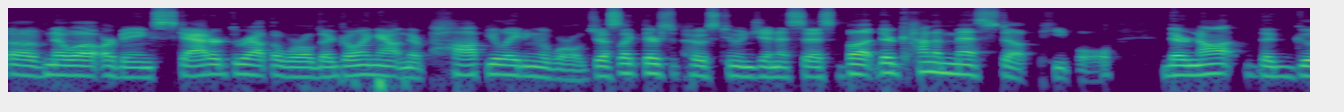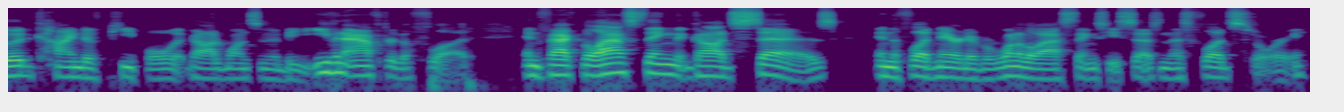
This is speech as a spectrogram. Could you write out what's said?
of Noah are being scattered throughout the world. They're going out and they're populating the world just like they're supposed to in Genesis, but they're kind of messed up people. They're not the good kind of people that God wants them to be, even after the flood. In fact, the last thing that God says in the flood narrative, or one of the last things he says in this flood story,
